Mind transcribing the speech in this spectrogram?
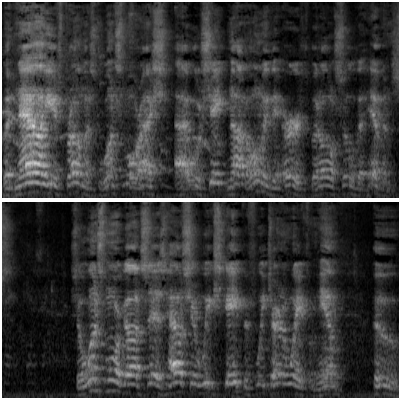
But now he has promised, once more I, sh- I will shake not only the earth, but also the heavens. So, once more, God says, How shall we escape if we turn away from him who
